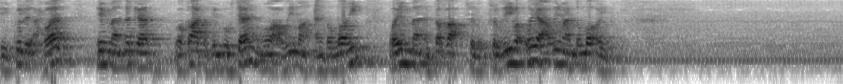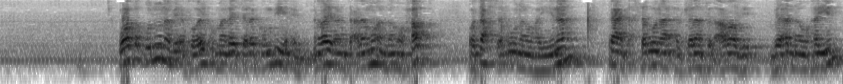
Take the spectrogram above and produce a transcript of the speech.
في كل الأحوال. إما أنك وقعت في البهتان وهو عظيمة عند الله وإما أن تقع في الغيبة وهي عظيمة عند الله أيضا. وتقولون بأفواهكم ما ليس لكم به علم من غير أن تعلموا أنه حق وتحسبونه هينا يعني تحسبون الكلام في الأعراض بأنه هين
